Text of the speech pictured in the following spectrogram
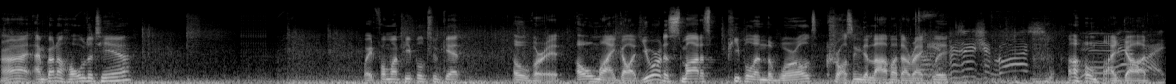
Alright, I'm gonna hold it here. Wait for my people to get over it. Oh my god, you are the smartest people in the world crossing the lava directly. Position. Oh my god.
